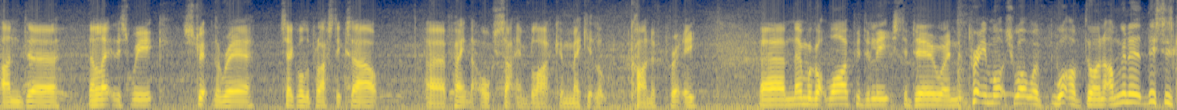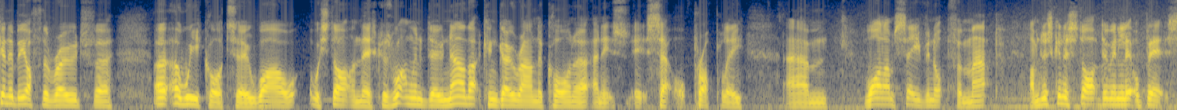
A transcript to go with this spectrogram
And uh, then later this week, strip the rear, take all the plastics out, uh, paint that all satin black and make it look kind of pretty. Um, then we've got wiper deletes to do and pretty much what we've what I've done I'm gonna this is gonna be off the road for a, a week or two while we start on this because what I'm gonna do now that can go around the corner and it's it's set up properly um, while I'm saving up for map I'm just going to start doing little bits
